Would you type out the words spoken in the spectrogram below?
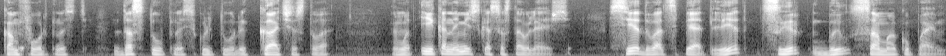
Комфортность, доступность культуры, качество вот, и экономическая составляющая. Все 25 лет цирк был самоокупаем.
